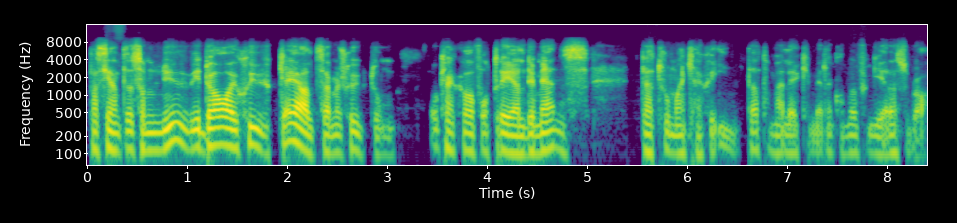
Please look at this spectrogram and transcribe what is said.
patienter som nu idag är sjuka i Alzheimers sjukdom och kanske har fått rejäl demens. Där tror man kanske inte att de här läkemedlen kommer att fungera så bra.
